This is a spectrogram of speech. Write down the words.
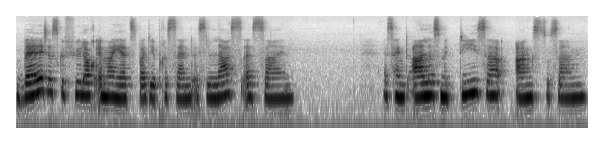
welches Gefühl auch immer jetzt bei dir präsent ist, lass es sein. Es hängt alles mit dieser Angst zusammen.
